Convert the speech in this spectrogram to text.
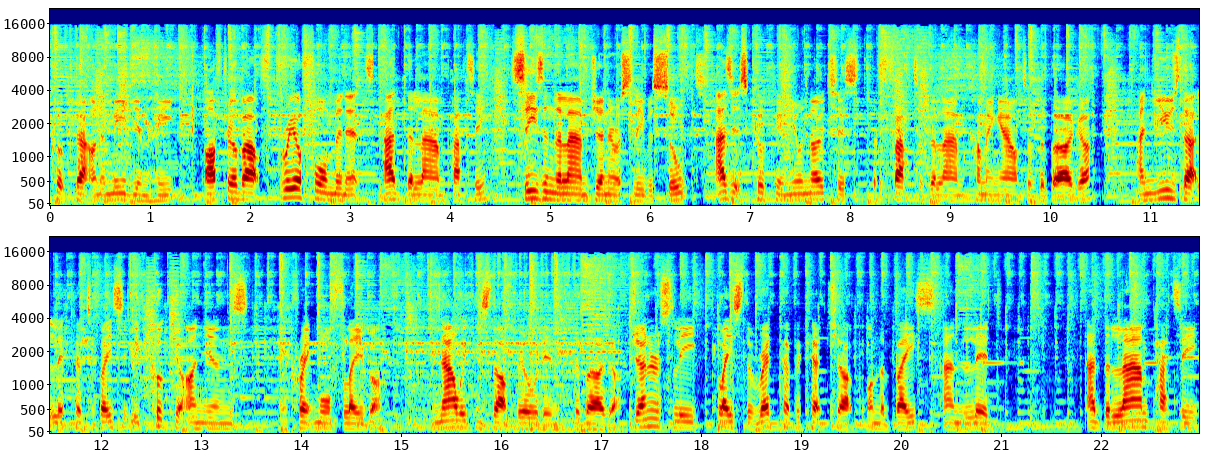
cook that on a medium heat. After about three or four minutes, add the lamb patty. Season the lamb generously with salt. As it's cooking, you'll notice the fat of the lamb coming out of the burger and use that liquor to basically cook your onions and create more flavour. Now we can start building the burger. Generously place the red pepper ketchup on the base and lid add the lamb patty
